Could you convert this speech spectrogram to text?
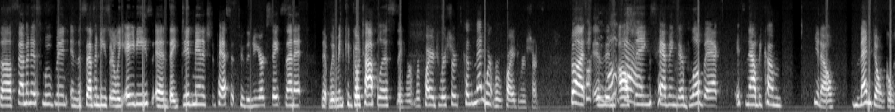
the feminist movement in the 70s, early 80s, and they did manage to pass it through the New York State Senate that women could go topless. They weren't required to wear shirts because men weren't required to wear shirts. But as in all that. things having their blowback, it's now become, you know, men don't go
